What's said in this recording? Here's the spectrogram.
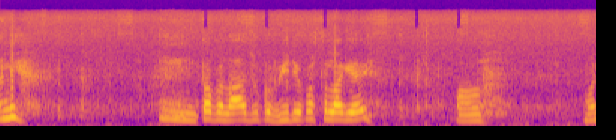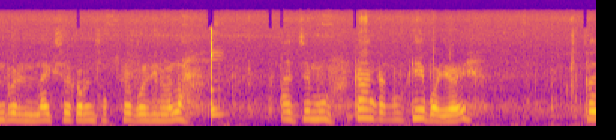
अनि तपाईँहरूलाई आजको भिडियो कस्तो लाग्यो है? मन पऱ्यो भने लाइक सेयर कमेन्ट सब्सक्राइब गरिदिनु होला। आज चाहिँ म कहाँ कहाँको के भयो है? खै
